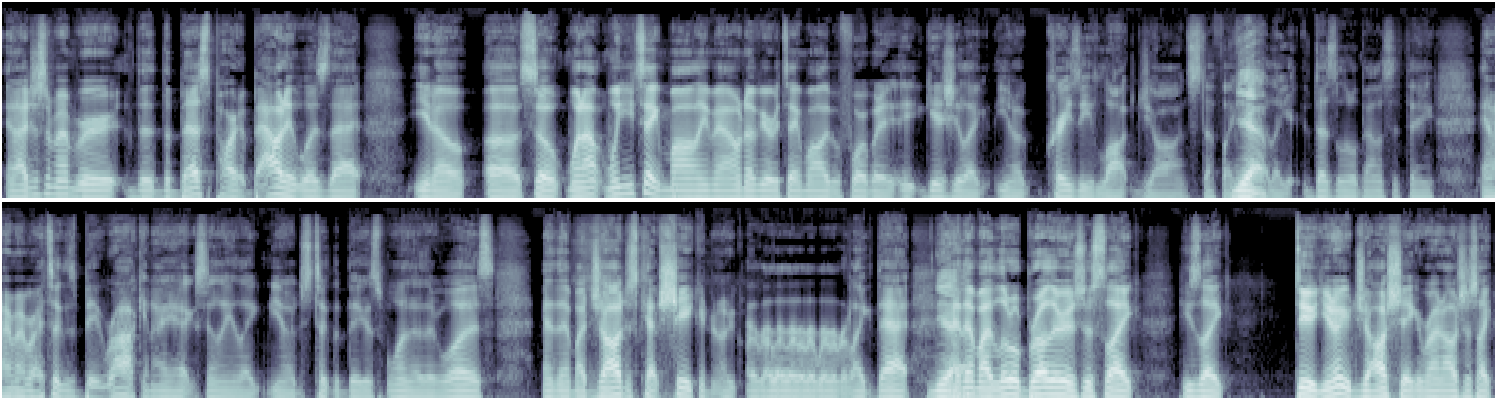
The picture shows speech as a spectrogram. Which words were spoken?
and I just remember the the best part about it was that you know, uh, so when I when you take Molly, man, I don't know if you ever take Molly before, but it, it gives you like you know crazy lock jaw and stuff like Yeah. that. Like it does a little bouncing thing. And I remember I took this big rock and I accidentally like you know just took the biggest one that there was, and then my jaw just kept shaking like like that. Yeah. And then my little brother is just like, he's like, dude, you know your jaw's shaking right now. I was just like,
